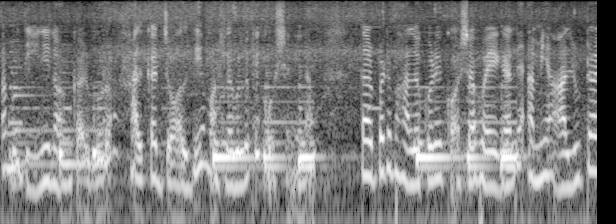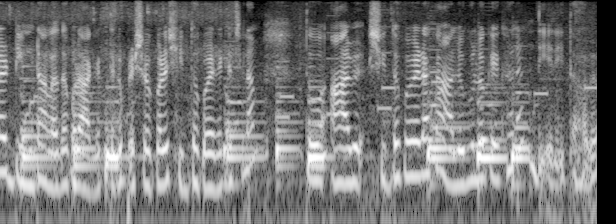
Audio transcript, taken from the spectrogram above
আমি দিইনি লঙ্কার গুঁড়ো। হালকা জল দিয়ে মশলাগুলোকে কষে নিলাম। তারপরে ভালো করে কষা হয়ে গেলে আমি আলুটা আর ডিমটা আলাদা করে আগের থেকে প্রেশার করে সিদ্ধ করে রেখেছিলাম। তো আর সিদ্ধ করে রাখা আলুগুলোকে এখানে দিয়ে দিতে হবে।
